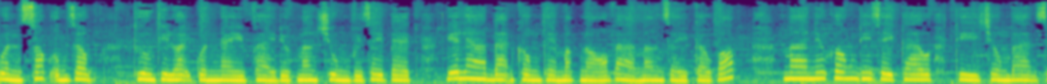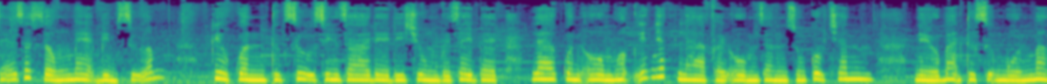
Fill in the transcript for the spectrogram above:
Quần sóc ống rộng Thường thì loại quần này phải được mang chung với giày bẹt, nghĩa là bạn không thể mặc nó và mang giày cao gót. Mà nếu không đi giày cao thì chồng bạn sẽ rất giống mẹ bỉm sữa. Kiểu quần thực sự sinh ra để đi chung với giày bẹt là quần ôm hoặc ít nhất là phải ôm dần xuống cổ chân. Nếu bạn thực sự muốn mặc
